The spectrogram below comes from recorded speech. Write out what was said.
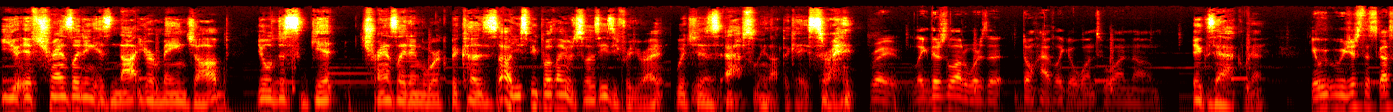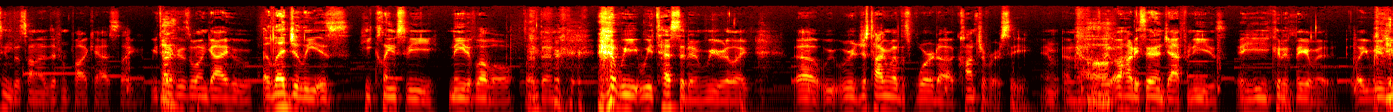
you, if translating is not your main job, you'll just get translating work because, oh, you speak both languages, so it's easy for you, right? Which is absolutely not the case, right? Right. Like there's a lot of words that don't have like a one to one. Um. Exactly. Yeah, we, we were just discussing this on a different podcast. Like we talked to this one guy who allegedly is he claims to be native level, but then we we tested him. We were like. Uh, we, we were just talking about this word uh, controversy, and, and I was like, Oh. "Oh, how do you say it in Japanese?" And he couldn't think of it. Like maybe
